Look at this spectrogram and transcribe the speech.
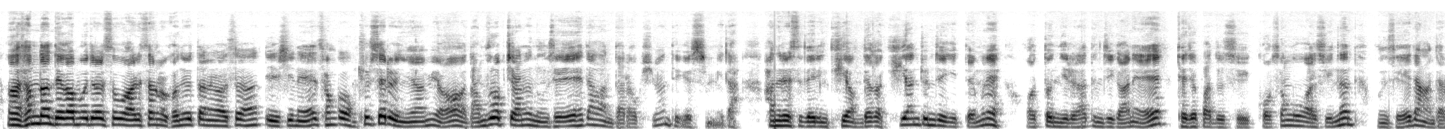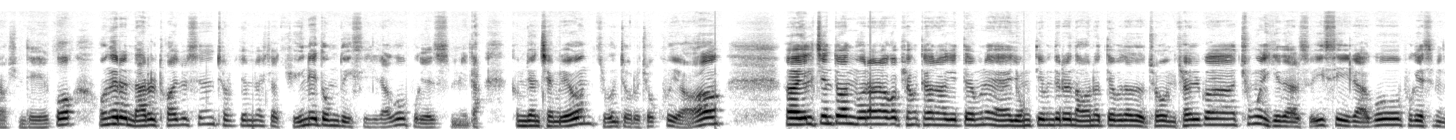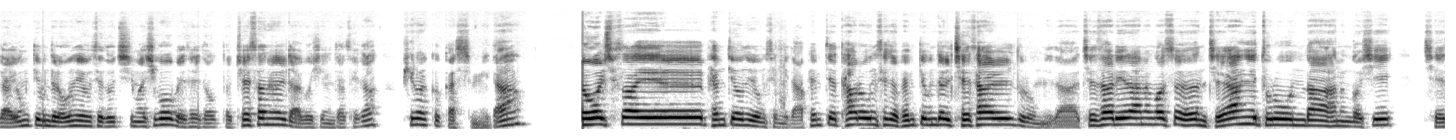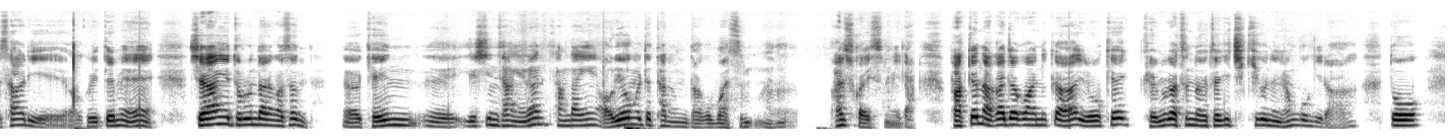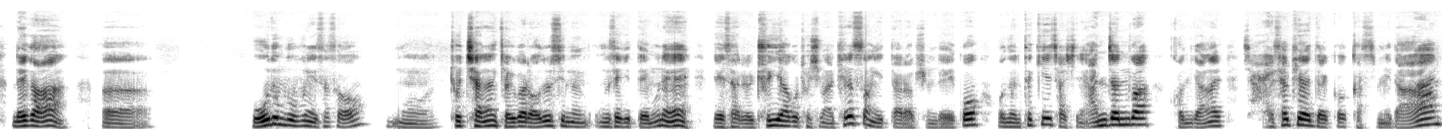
아, 3단 대가모자를 쓰고 아랫사람을 거느렸다는 것은 일신의 성공 출세를 의미하며 남부럽지 않은 운세에 해당한다라고 보시면 되겠습니다. 하늘에서 내린 귀함, 내가 귀한 존재이기 때문에 어떤 일을 하든지 간에 대접받을 수 있고 성공할 수 있는 운세에 해당한다라고 보시면 되겠고 오늘은 나를 도와줄 수 있는 졸업점력자 귀인의 도움도 있으리라고 보겠습니다. 금전채무력은 기본적으로 좋고요. 아, 일진 또한 무난하고 평탄하기 때문에 용띠분들은 어느 때보다도 좋은 결과 충분히 기대할 수 있으리라고 보겠습니다. 용띠분들 오늘 운세 놓치지 마시고 매사에 더욱더 최선을 다해보시는 자세가 필요할 것 같습니다. 5월 14일 뱀띠 오늘 용세입니다. 뱀띠 타로 운세죠. 뱀띠분들 제살 들어옵니다. 제살이라는 것은 재앙이 들어온다 하는 것이 제살이에요. 그렇기 때문에 재앙이 들어온다는 것은 어, 개인 어, 일신상에는 상당히 어려움을 뜻한다고 말씀 어, 할 수가 있습니다. 밖에 나가자고 하니까 이렇게 괴물 같은 녀석이 지키고 있는 형국이라 또 내가 어, 모든 부분에 있어서 뭐 좋지 않은 결과를 얻을 수 있는 운세이기 때문에 예사를 주의하고 조심할 필요성이 있다라고 보시면 되겠고 오늘 특히 자신의 안전과 건강을 잘 살펴야 될 것 같습니다.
